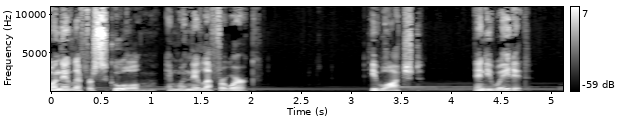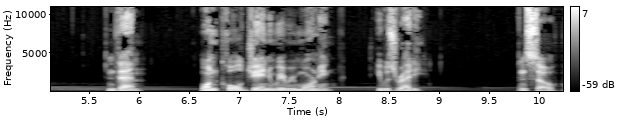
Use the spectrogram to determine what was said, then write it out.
when they left for school, and when they left for work. He watched and he waited. And then, one cold January morning, he was ready. And so,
